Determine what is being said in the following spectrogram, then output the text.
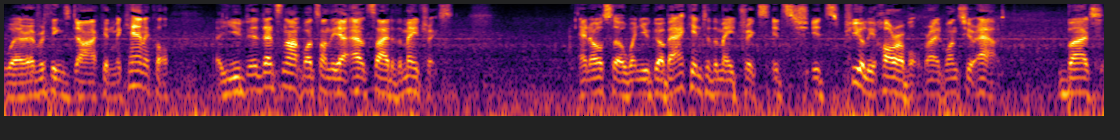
where everything's dark and mechanical. Uh, you, that's not what's on the outside of the Matrix. And also, when you go back into the Matrix, it's it's purely horrible, right? Once you're out, but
